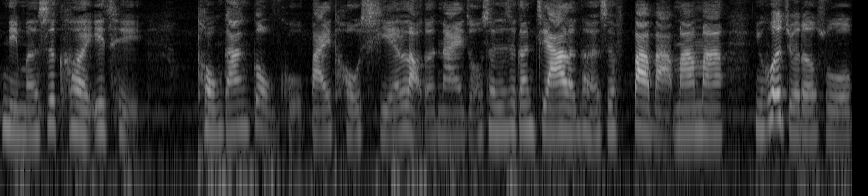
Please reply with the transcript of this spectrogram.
你们是可以一起同甘共苦、白头偕老的那一种，甚至是跟家人，可能是爸爸妈妈，你会觉得说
